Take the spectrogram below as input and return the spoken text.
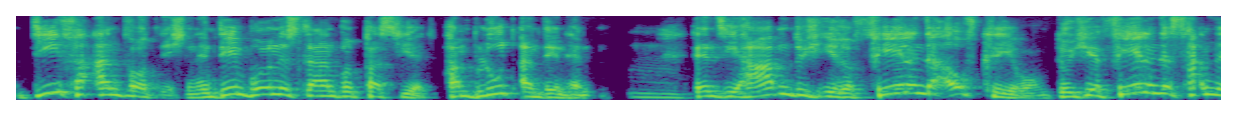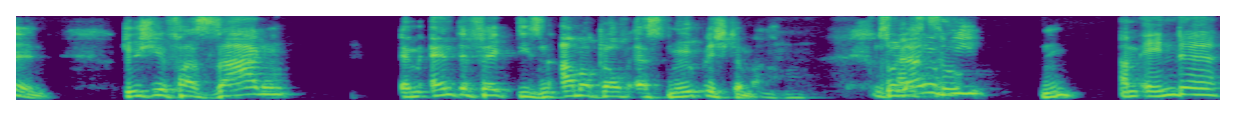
die Verantwortlichen in dem Bundesland, wo passiert, haben Blut an den Händen. Mhm. Denn sie haben durch ihre fehlende Aufklärung, durch ihr fehlendes Handeln, durch ihr Versagen im Endeffekt diesen Amoklauf erst möglich gemacht. Mhm. Solange so, die... Hm? Am Ende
